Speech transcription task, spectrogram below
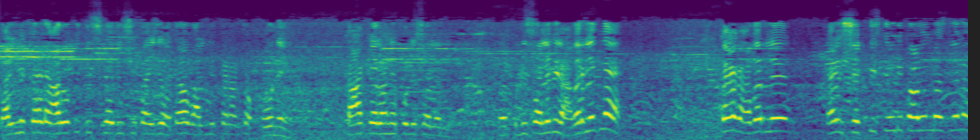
वाल्मिक कराड आरोपी दुसऱ्या दिवशी पाहिजे होता. वाल्मिक कराडचा फोन आहे. का केला नाही पोलिसवाल्यांनी? पोलिसवाले बी घाबरलेत ना. का घाबरले? कारण शक्तीच तेवढी पाळून बसले ना.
